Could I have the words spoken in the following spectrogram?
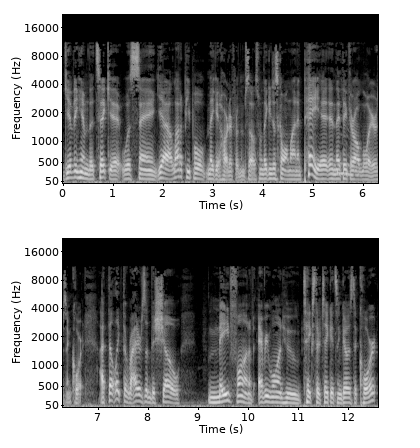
giving him the ticket was saying, yeah, a lot of people make it harder for themselves when they can just go online and pay it, and they think they're all mm-hmm. lawyers in court. I felt like the writers of the show made fun of everyone who takes their tickets and goes to court.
